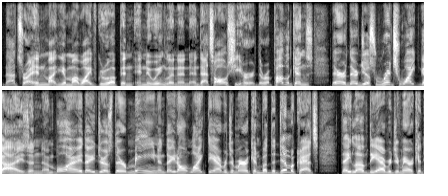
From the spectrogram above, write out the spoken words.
That's right. And my, you know, my wife grew up in, in New England, and, and that's all she heard. The Republicans, they're, they're just rich white guys, and, and boy, they just, they're mean, and they don't like the average American. But the Democrats, they love the average American.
